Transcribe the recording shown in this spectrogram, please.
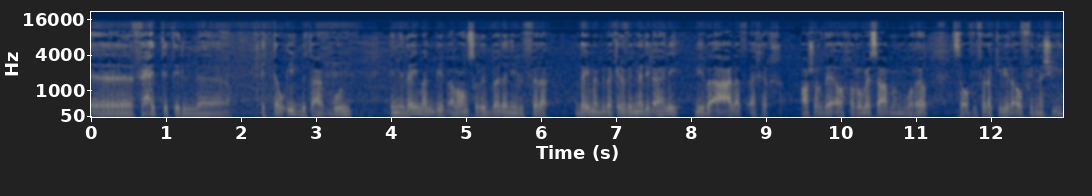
آه، في حتة ال- التوقيت بتاع الجون إن دايما بيبقى العنصر البدني للفرق دايما بيبقى في النادي الأهلي بيبقى أعلى في آخر 10 دقائق أو آخر ربع ساعة من المباريات سواء في الفرقة الكبيرة أو في الناشئين.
